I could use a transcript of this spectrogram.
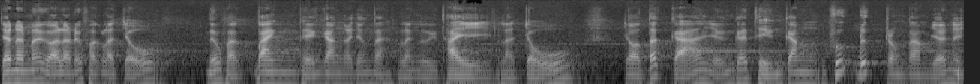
Cho nên mới gọi là đức phật là chủ. Đức Phật ban thiện căn cho chúng ta, là người thầy, là chủ cho tất cả những cái thiện căn phước đức trong tam giới này.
